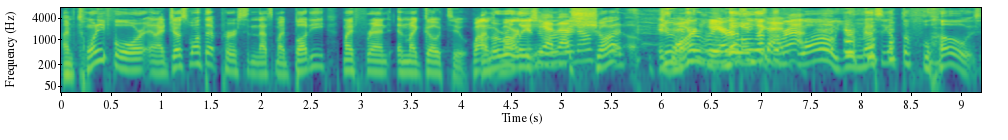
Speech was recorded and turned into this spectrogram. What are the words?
I'm 24 and I just want that person that's my buddy, my friend, and my go-to. Wow, I'm a relationship. Mark in the relation. room right? Shut That's- up. Is You're, Mark you're messing up the flow. You're messing up the flows.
